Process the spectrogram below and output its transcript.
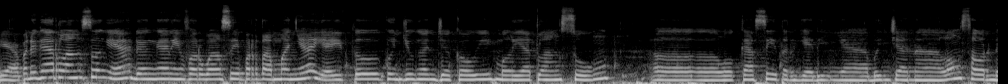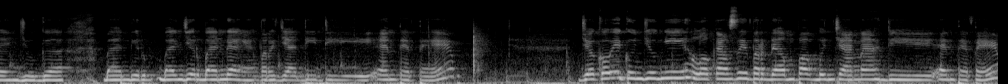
Ya, pendengar langsung ya dengan informasi pertamanya yaitu kunjungan Jokowi melihat langsung uh, lokasi terjadinya bencana longsor dan juga banjir banjir bandang yang terjadi di NTT. Jokowi kunjungi lokasi terdampak bencana di NTT.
